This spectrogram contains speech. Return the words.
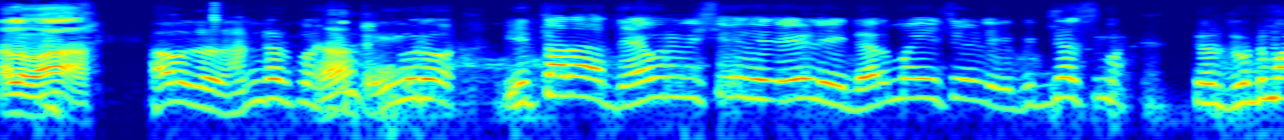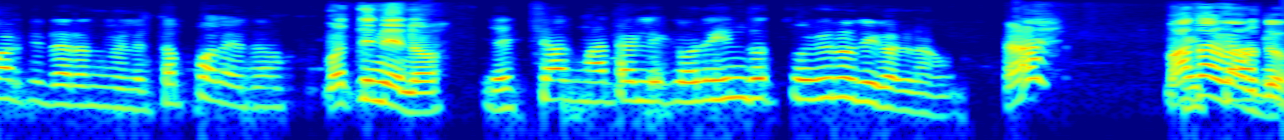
ಅಲ್ವಾ? ಹೌದು ಹಂಡ್ರೆಡ್ ಪರ್ಸೆಂಟ್ ಇವರು ಈ ತರ ದೇವ್ರ ವಿಷಯ ಹೇಳಿ ಧರ್ಮ ವಿಷಯ ಹೇಳಿ ಬಿಸ್ನೆಸ್ ಇವ್ರು ದುಡ್ಡು ಮಾಡ್ತಿದ್ದಾರೆ ಅಂದ್ಮೇಲೆ ತಪ್ಪಲ್ಲ ಇದು. ಮತ್ತಿನ್ನೇನು? ಹೆಚ್ಚಾಗಿ ಮಾತಾಡ್ಲಿಕ್ಕೆ ಹೋದ್ರೆ ಹಿಂದುತ್ವ ವಿರೋಧಿಗಳು ನಾವು. ಹಾ? ಮಾತಾಡಬಾರ್ದು.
